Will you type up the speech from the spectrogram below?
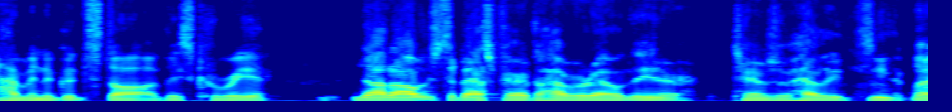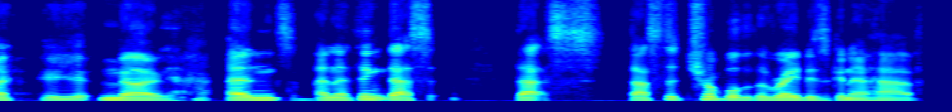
having a good start of his career. Not always the best player to have around either, in terms of how he. no, and and I think that's that's that's the trouble that the Raiders are going to have.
